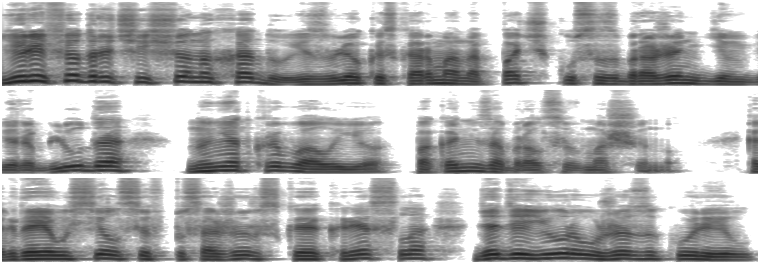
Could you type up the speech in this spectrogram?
Юрий Федорович еще на ходу извлек из кармана пачку с изображением верблюда, но не открывал ее, пока не забрался в машину. Когда я уселся в пассажирское кресло, дядя Юра уже закурил.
